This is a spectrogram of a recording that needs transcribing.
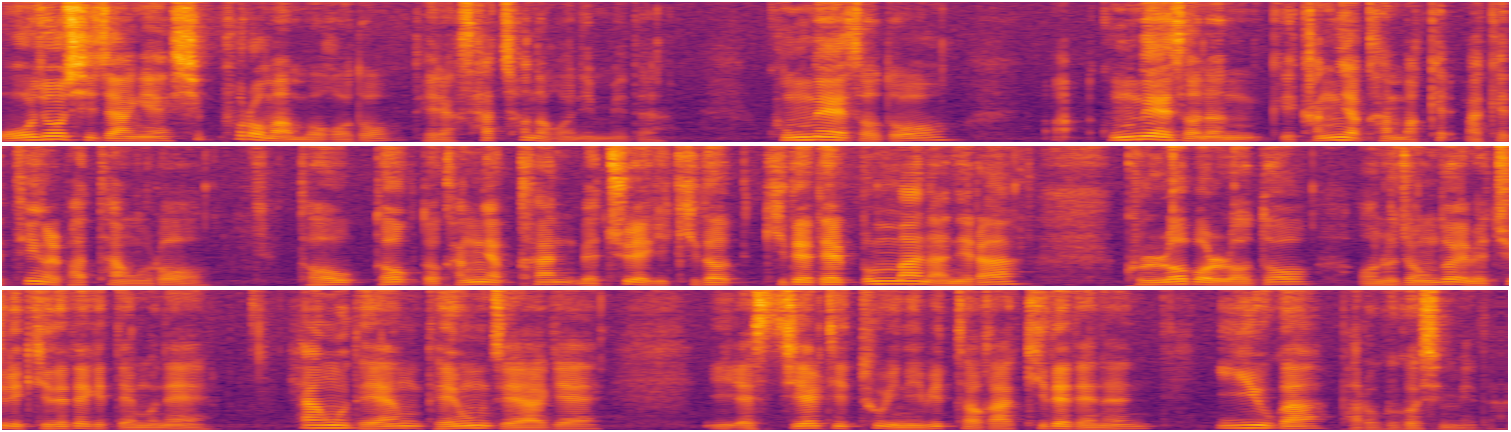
5조 시장의 10%만 먹어도 대략 4천억 원입니다. 국내에서도 아, 국내에서는 그 강력한 마케, 마케팅을 바탕으로 더욱 더욱더 강력한 매출액이 기대될 뿐만 아니라 글로벌로도 어느 정도의 매출이 기대되기 때문에 향후 대형 대웅 제약의 이 SGLT2 이니비터가 기대되는 이유가 바로 그것입니다.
